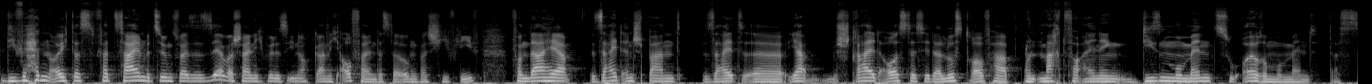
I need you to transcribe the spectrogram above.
die werden euch das verzeihen, beziehungsweise sehr wahrscheinlich würde es ihnen auch gar nicht auffallen, dass da irgendwas schief lief. Von daher seid entspannt, seid, äh, ja, strahlt aus, dass ihr da Lust drauf habt und macht vor allen Dingen diesen Moment zu eurem Moment. Das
